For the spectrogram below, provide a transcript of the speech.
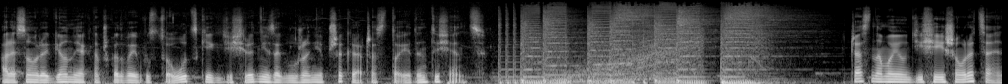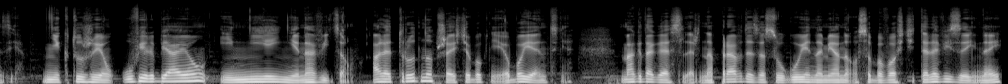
ale są regiony jak przykład województwo łódzkie, gdzie średnie zadłużenie przekracza 101 tysięcy. Czas na moją dzisiejszą recenzję. Niektórzy ją uwielbiają, inni jej nienawidzą, ale trudno przejść obok niej obojętnie. Magda Gessler naprawdę zasługuje na miano osobowości telewizyjnej,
